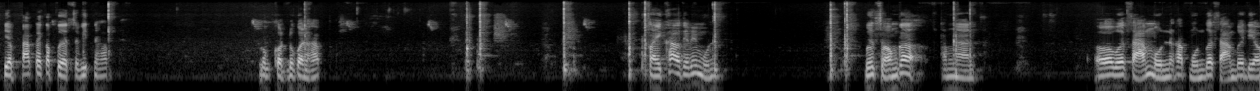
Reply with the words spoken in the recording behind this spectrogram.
เสียบปลั๊กแล้วก็เปิดสวิตช์นะครับ ลองกดดูก่อนนะครับ ไฟเข้าแต่ไม่หมุน เบอร์สองก็ทำงานอ๋อเบอร์สามหมุนนะครับ หมุนเบอร์สามเบอร์เดียว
